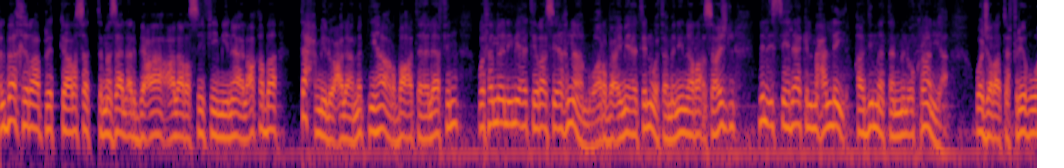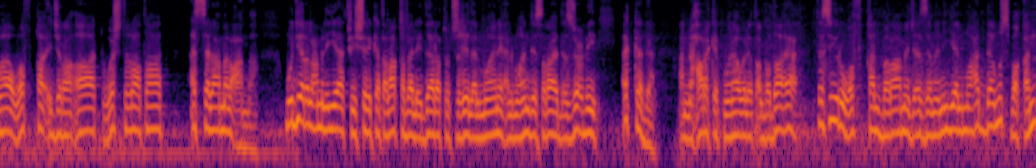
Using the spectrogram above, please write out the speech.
الباخرة بريتكا رست مساء الأربعاء على رصيف ميناء العقبة تحمل على متنها 4800 رأس أغنام و480 رأس عجل للاستهلاك المحلي قادمة من أوكرانيا. وجرى تفريغها وفق إجراءات واشتراطات السلامة العامة. مدير العمليات في شركة العقبة لإدارة وتشغيل الموانئ المهندس رائد الزعبي أكد أن حركة مناولة البضائع تسير وفق البرامج الزمنية المعدة مسبقا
